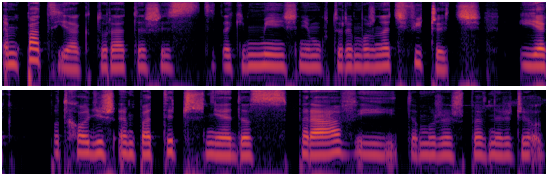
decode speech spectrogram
empatia, która też jest takim mięśniem, który można ćwiczyć. I jak podchodzisz empatycznie do spraw i to możesz pewne rzeczy, od-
